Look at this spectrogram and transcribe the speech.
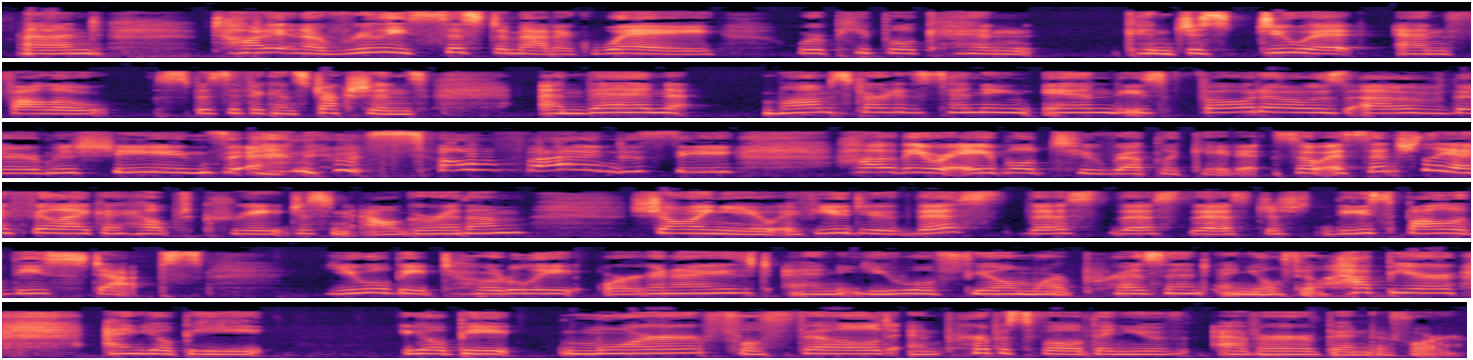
and taught it in a really systematic way where people can can just do it and follow specific instructions. And then mom started sending in these photos of their machines and it was so fun to see how they were able to replicate it. So essentially I feel like I helped create just an algorithm showing you if you do this, this, this, this, just these follow these steps, you will be totally organized and you will feel more present and you'll feel happier and you'll be you'll be more fulfilled and purposeful than you've ever been before.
